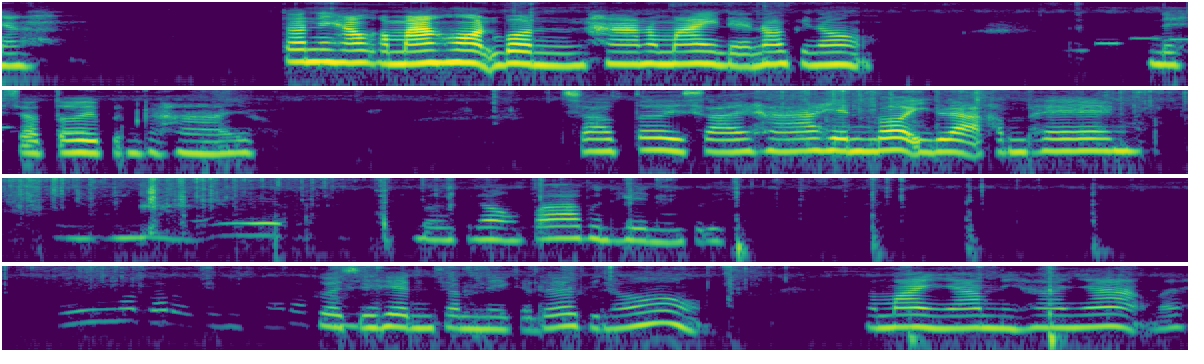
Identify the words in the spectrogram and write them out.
ยัง ตอนนี้เฮาก็มาฮอดบ่อนหาหน่อไม้เด้นาะพี่น้องเด้เจ้าเตยเพิ่นก็หาอยู่เจ้าเตยสายหาเห็นบ่อีหล่าคำแพง เบิ่งพี่น้องป้าเพิ่นเห็นพุดิเพื่อสิเห็นจำนี้ก็เด้อพี่น้องหน้ำไม้ยามนี่หายากเลย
